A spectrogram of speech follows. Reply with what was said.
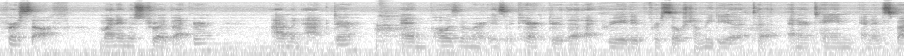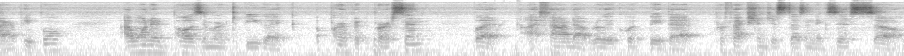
first off, my name is Troy Becker. I'm an actor, and Paul Zimmer is a character that I created for social media to entertain and inspire people. I wanted Paul Zimmer to be like a perfect person, but I found out really quickly that perfection just doesn't exist. So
